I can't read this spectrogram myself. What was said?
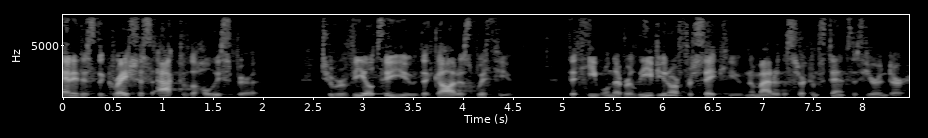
And it is the gracious act of the Holy Spirit to reveal to you that God is with you that he will never leave you nor forsake you, no matter the circumstances you're enduring.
